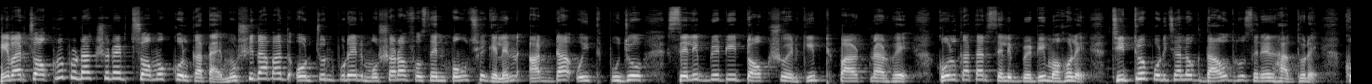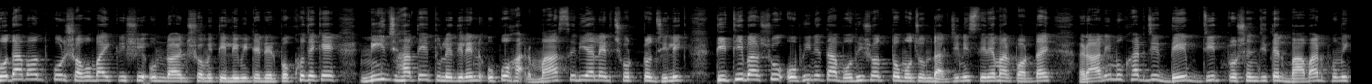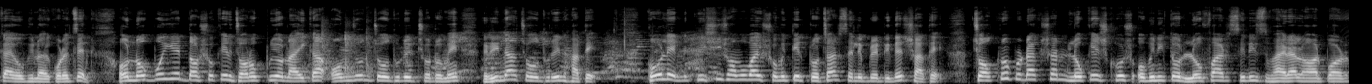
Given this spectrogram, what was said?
এবার চক্র প্রোডাকশনের চমক কলকাতায়। মুর্শিদাবাদ, অর্জুনপুরের মোশারফ হোসেন পৌঁছে গেলেন Adda with Pujo celebrity talk show এর গিফট পার্টনার হয়ে কলকাতার সেলিব্রিটি মহলে। চিত্র পরিচালক দাউদ হোসেনের হাত ধরে। খোদাবন্দপুর সমবায় কৃষি উন্নয়ন সমিতি লিমিটেডের পক্ষ থেকে নিজ হাতে তুলে দিলেন উপহার। মা সিরিয়ালের ছোট্ট ঝিলিক, তিথিবাসু, অভিনেতা বোধিসত্ত্ব মজুমদার, যিনি সিনেমার পর্দায় রানী মুখার্জি, দেবজিৎ প্রসেনজিতের বাবার ভূমিকায় অভিনয় করেছেন ও নব্বইয়ের দশকের জনপ্রিয় নায়িকা অঞ্জন চৌধুরীর ছোট মেয়ে রীনা চৌধুরীর হাতে। করলেন কৃষি সমবায় সমিতির প্রচার সেলিব্রিটিদের সাথে। চক্র প্রোডাকশন লোকেশ ঘোষ অভিনীত লোফার সিরিজ ভাইরাল হওয়ার পর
